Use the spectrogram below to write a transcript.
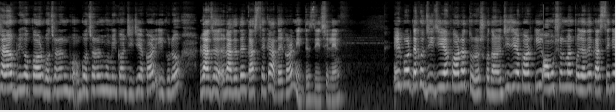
ছাড়াও গৃহকর, গোচারণ গোচারণ ভূমিকর জিজিয়া কর, এগুলো রাজা, রাজাদের কাছ থেকে আদায় করার নির্দেশ দিয়েছিলেন। এরপর দেখো জিজিয়া কর আর তুরস্ক দণ্ড জিজিয়া কর কি? অমুসলমান প্রজাদের কাছ থেকে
